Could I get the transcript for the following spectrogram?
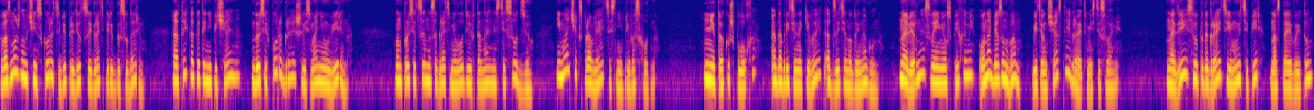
Возможно, очень скоро тебе придется играть перед государем, а ты, как это ни печально, до сих пор играешь весьма неуверенно». Он просит сына сыграть мелодию в тональности содзё, и мальчик справляется с ней превосходно. «Не так уж плохо», — одобрительно кивает Адзетино Дайнагун. «Наверное, своими успехами он обязан вам, ведь он часто играет вместе с вами». «Надеюсь, вы подыграете ему и теперь», — настаивает он,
